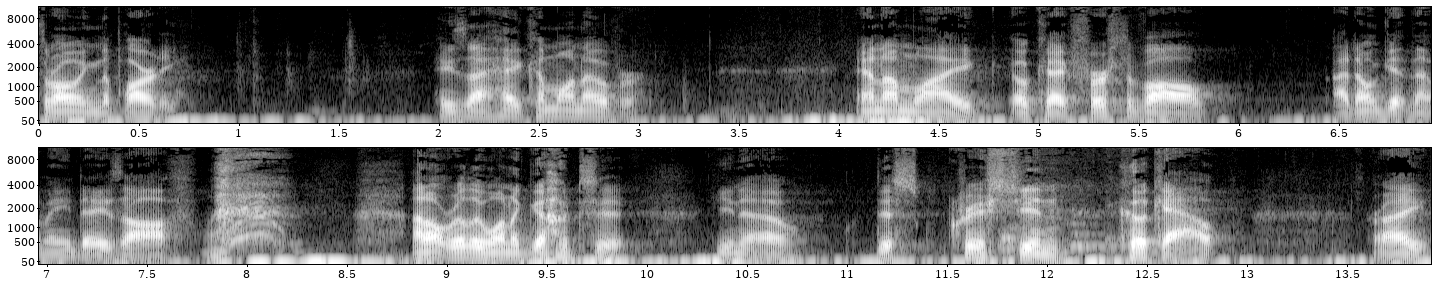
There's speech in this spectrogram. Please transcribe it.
throwing the party. He's like, hey, come on over. And I'm like, okay, first of all, I don't get that many days off. I don't really want to go to, you know, this Christian cookout, right?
